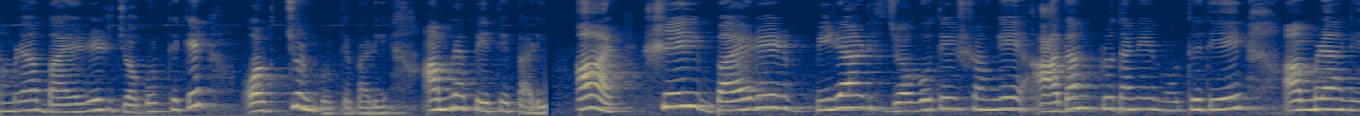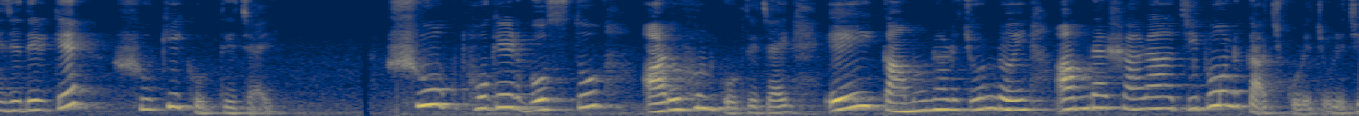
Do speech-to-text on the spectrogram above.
আমরা বাইরের জগৎ থেকে অর্জন করতে পারি, আমরা পেতে পারি। আর সেই বাইরের বিরাট জগতের সঙ্গে আদান প্রদানের মধ্যে দিয়ে আমরা নিজেদেরকে সুখী করতে চাই। সুখ ভোগের বস্তু আরোহণ করতে চাই। এই কামনার জন্যই আমরা সারা জীবন কাজ করে চলেছি,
